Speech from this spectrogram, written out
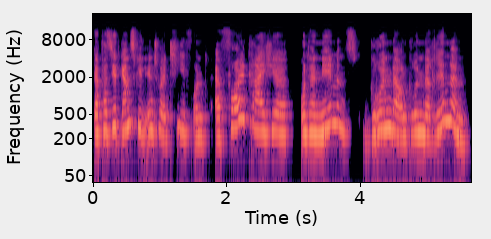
da passiert ganz viel intuitiv und erfolgreiche Unternehmensgründer und Gründerinnen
